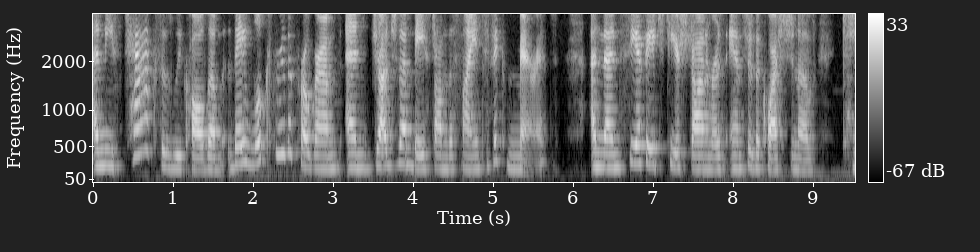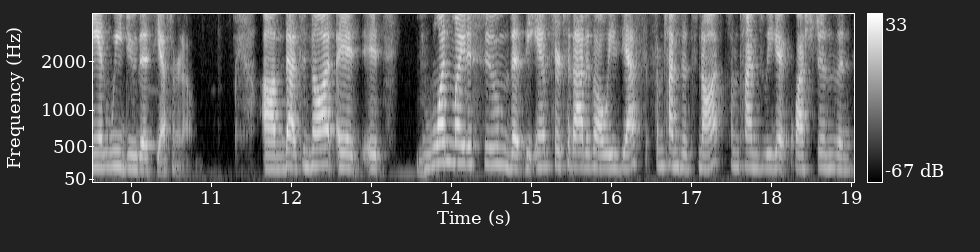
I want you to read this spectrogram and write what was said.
And these TACs, as we call them, they look through the programs and judge them based on the scientific merit. And then CFHT astronomers answer the question of, can we do this? Yes or no. Um, that's not it, it's. One might assume that the answer to that is always yes. Sometimes it's not. Sometimes we get questions and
